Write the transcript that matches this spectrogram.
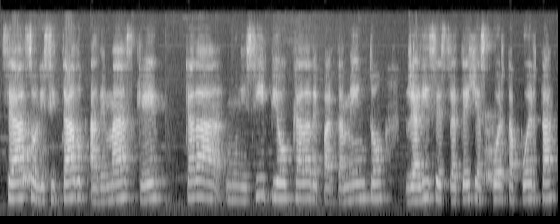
Se ha solicitado además que cada municipio, cada departamento realice estrategias puerta a puerta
